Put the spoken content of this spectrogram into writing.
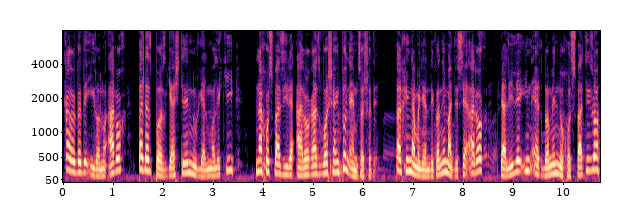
قرارداد ایران و عراق بعد از بازگشت نوریل مالکی نخست وزیر عراق از واشنگتن امضا شده. برخی نمایندگان مجلس عراق دلیل این اقدام نخست وزیر را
